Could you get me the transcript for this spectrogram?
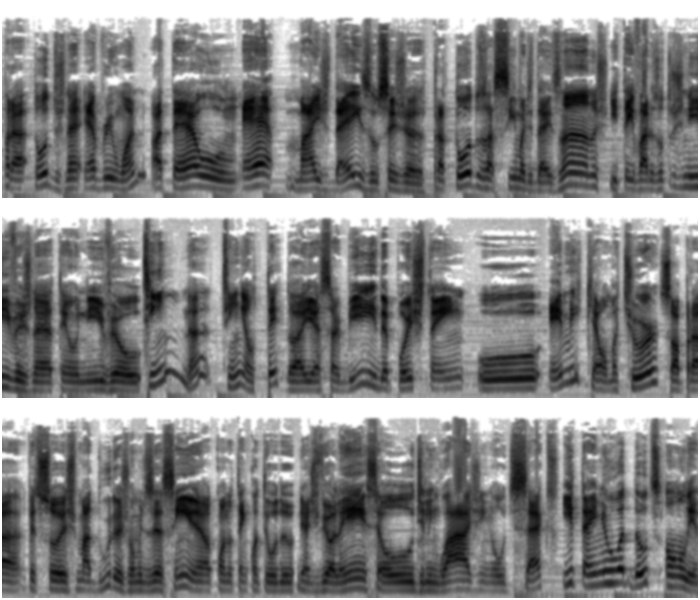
para todos, né? Everyone, até o E mais 10, ou seja, para todos acima de 10 anos, e tem vários outros níveis, né? Tem o nível Teen, né? Teen é o T da ISRB, e depois tem o M, que é o Mature, só para pessoas maduras, vamos dizer assim, é quando tem conteúdo de violência, ou de linguagem, ou de sexo. E tem o Adults Only,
